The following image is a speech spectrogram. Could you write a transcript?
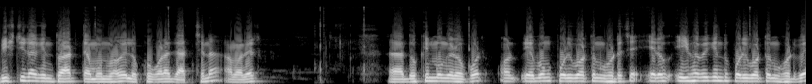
বৃষ্টিটা কিন্তু আর তেমনভাবে লক্ষ্য করা যাচ্ছে না আমাদের দক্ষিণবঙ্গের ওপর এবং পরিবর্তন ঘটেছে। এর, এইভাবে কিন্তু পরিবর্তন ঘটবে।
